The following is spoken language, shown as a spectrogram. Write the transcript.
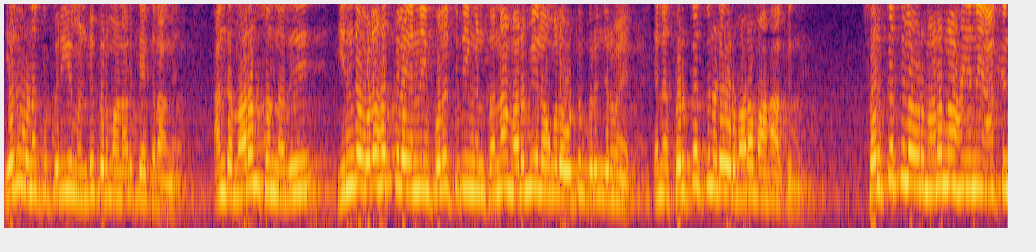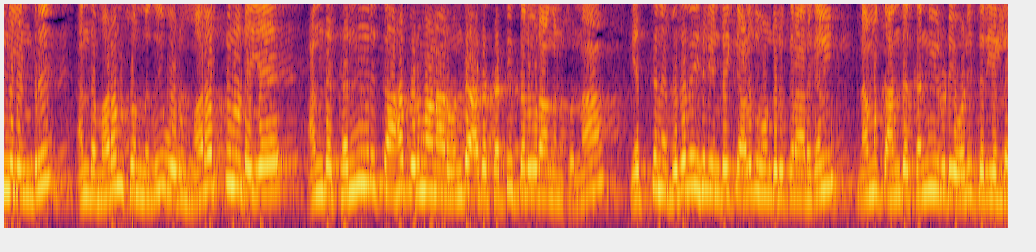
எது உனக்கு பிரியும் என்று பெருமானார் கேட்கிறாங்க. அந்த மரம் சொன்னது இந்த உலகத்துல என்னை புதைச்சிட்டீங்கன்னு சொன்னா மறுமையில உங்களை ஒட்டும் பிரிஞ்சிருவேன். என்னை சொர்க்கத்தினுடைய ஒரு மரமாக ஆக்குங்க. சொர்க்கத்தில் ஒரு மரமாக என்னை ஆக்குங்கள் என்று அந்த மரம் சொன்னது ஒரு மரத்தினுடைய அந்த கண்ணீருக்காக பெருமானார் வந்து அதை கட்டி தழுவுறாங்கன்னு சொன்னா எத்தனை விதவைகள் இன்றைக்கு அழுது கொண்டிருக்கிறார்கள் நமக்கு அந்த கண்ணீருடைய வழி தெரியல.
